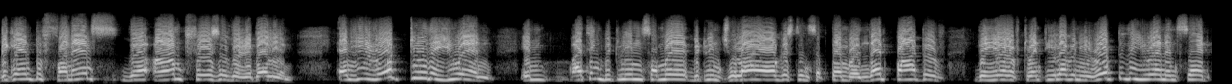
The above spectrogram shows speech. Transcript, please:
began to finance the armed phase of the rebellion. And he wrote to the UN in, I think, between somewhere between July, August, and September. In that part of the year of 2011, he wrote to the UN and said,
